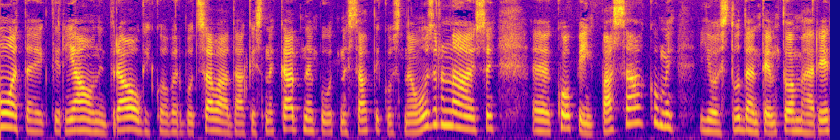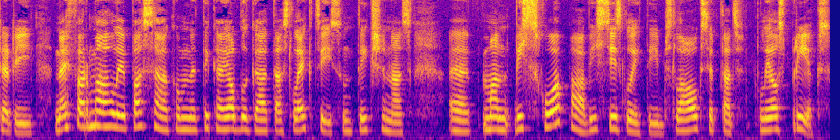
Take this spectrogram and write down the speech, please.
noteikti ir jauni draugi, ko varbūt savādāk es nekad nebūtu ne satikusi, ne uzrunājusi. E, kopīgi pasākumi, jo studentiem tomēr ir arī neformālie pasākumi, ne tikai obligātās lekcijas un tikšanās. E, man viss kopā, viss izglītības lauks ir tāds liels prieks.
